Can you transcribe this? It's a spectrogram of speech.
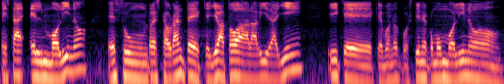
está El Molino, es un restaurante que lleva toda la vida allí y que, bueno, pues tiene como un molino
